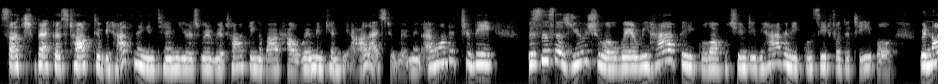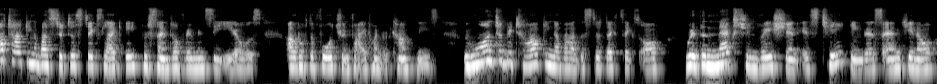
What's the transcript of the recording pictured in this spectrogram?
such Becker's talk to be happening in 10 years where we're talking about how women can be allies to women. I want it to be business as usual, where we have the equal opportunity, we have an equal seat for the table. We're not talking about statistics like 8% of women CEOs out of the Fortune 500 companies. We want to be talking about the statistics of where the next generation is taking this and you know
